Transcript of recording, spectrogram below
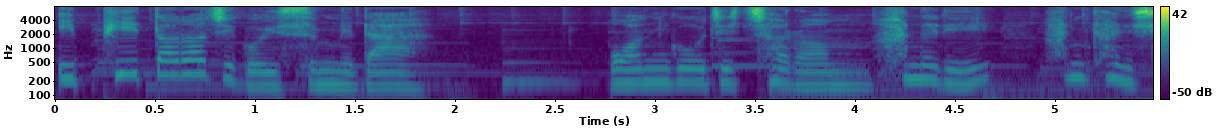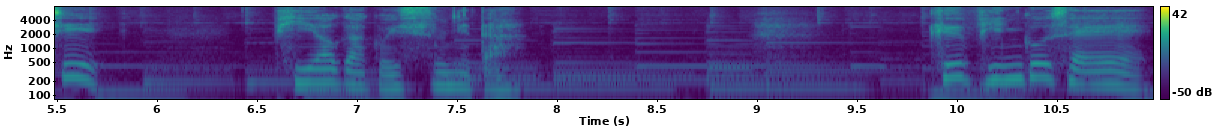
잎이 떨어지고 있습니다. 원고지처럼 하늘이 한 칸씩 비어가고 있습니다. 그 빈 곳에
